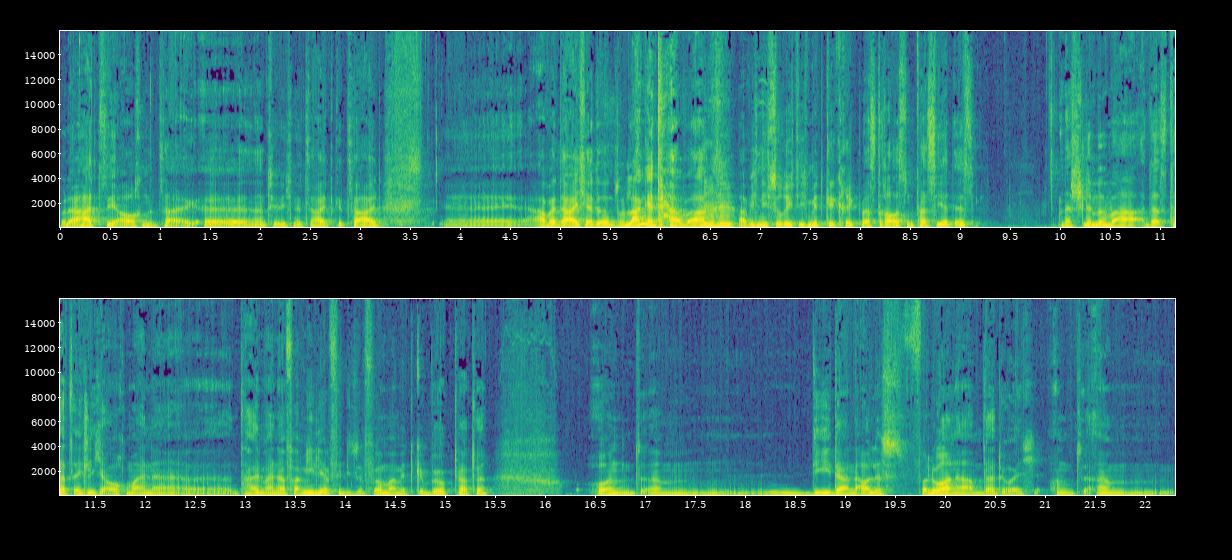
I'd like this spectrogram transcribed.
oder hat sie auch eine Zeit, äh, natürlich eine Zeit gezahlt. Äh, aber da ich ja dann so lange da war, mhm. habe ich nicht so richtig mitgekriegt, was draußen passiert ist. Das Schlimme war, dass tatsächlich auch meine, ein Teil meiner Familie für diese Firma mitgewirkt hatte und ähm, die dann alles verloren haben dadurch. Und ähm,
